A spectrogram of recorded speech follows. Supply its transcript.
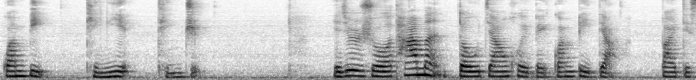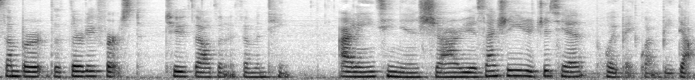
关闭、停业、停止。也就是说，他们都将会被关闭掉。By December the thirty-first, two thousand and seventeen，二零一七年十二月三十一日之前会被关闭掉。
